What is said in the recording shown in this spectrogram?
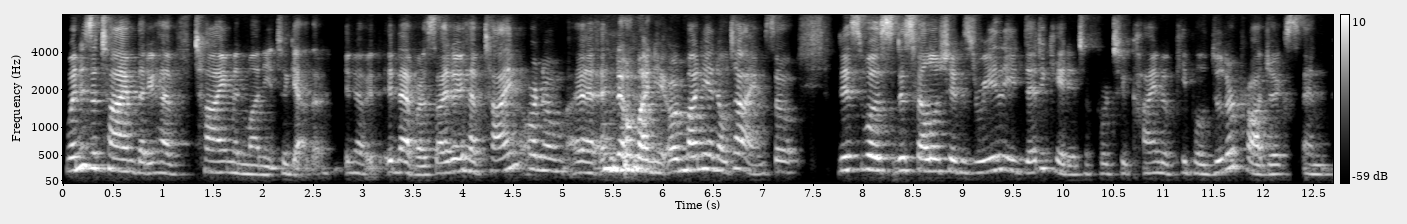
when is the time that you have time and money together? You know it, it never so either you have time or no uh, no money or money and no time. So this was this fellowship is really dedicated to for to kind of people do their projects and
